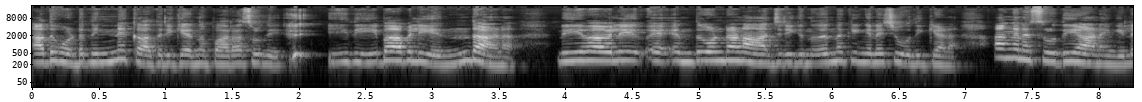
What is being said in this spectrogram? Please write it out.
അതുകൊണ്ട് നിന്നെ കാത്തിരിക്കായിരുന്നു പറ ഈ ദീപാവലി എന്താണ്? ദീപാവലി എന്തുകൊണ്ടാണ് ആചരിക്കുന്നത് എന്നൊക്കെ ഇങ്ങനെ ചോദിക്കുകയാണ് അങ്ങനെ ശ്രുതിയാണെങ്കിൽ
